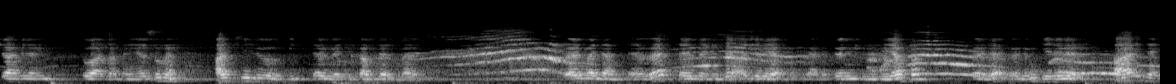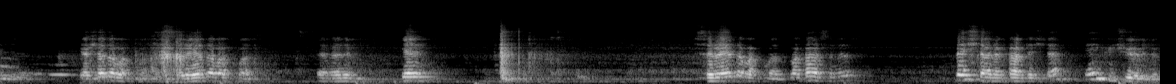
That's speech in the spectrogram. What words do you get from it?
Camilerin duvarlarına yazılır. Akilu bit tevbeti kablel. Ölmeden evvel tevbenizi acele yapın. Yani dönüşünüzü yapın, öyle ölüm geliverir. Aniden gelir. Yaşa da bakmaz, sıraya da bakmaz. Efendim, gel. Sıraya da bakmaz. Bakarsınız, beş tane kardeşten en küçüğü ölür.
